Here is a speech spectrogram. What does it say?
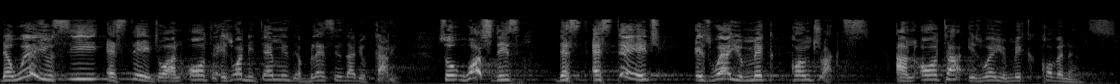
The way you see a stage or an altar is what determines the blessings that you carry. So watch this. The, a stage is where you make contracts. An altar is where you make covenants.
